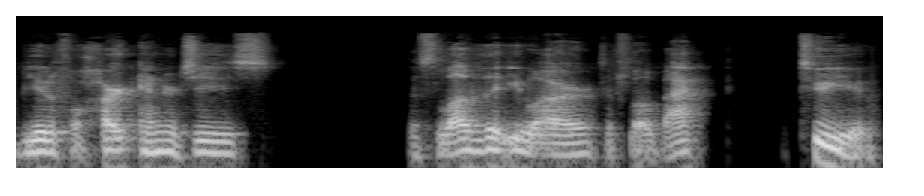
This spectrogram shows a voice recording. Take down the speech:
beautiful heart energies, this love that you are to flow back to you.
